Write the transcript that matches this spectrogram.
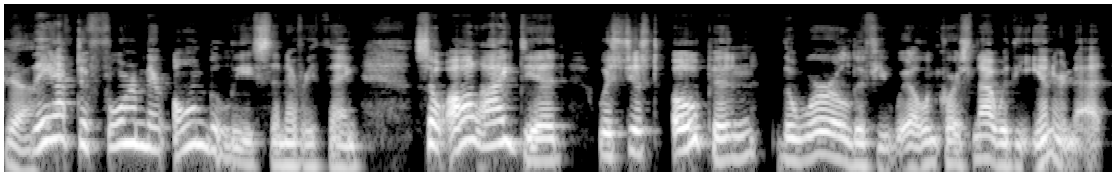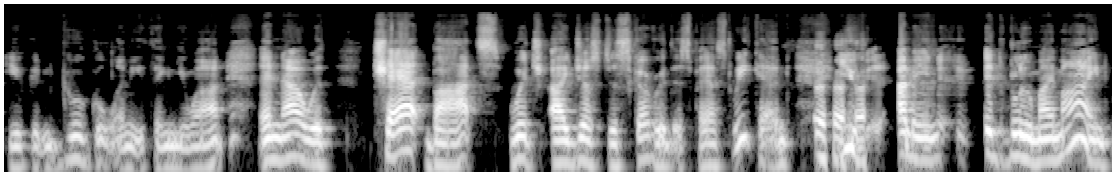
Yeah. They have to form their own beliefs and everything. So all I did was just open the world, if you will. And of course, now with the internet, you can Google anything you want. And now with chat bots, which I just discovered this past weekend, you I mean, it blew my mind.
